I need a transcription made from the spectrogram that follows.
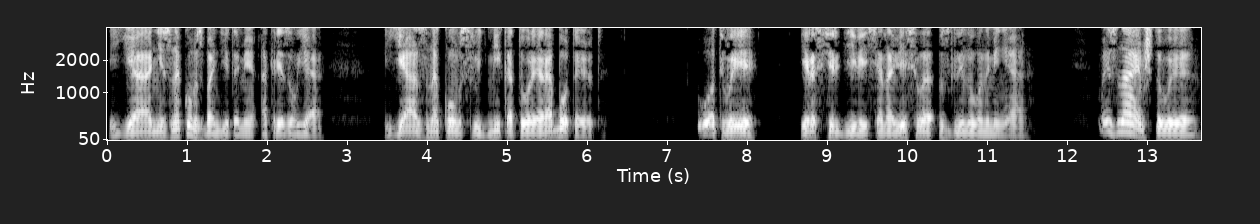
«Я не знаком с бандитами», — отрезал я. «Я знаком с людьми, которые работают». «Вот вы и рассердились», — она весело взглянула на меня. «Мы знаем, что вы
